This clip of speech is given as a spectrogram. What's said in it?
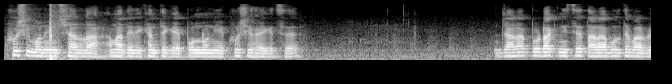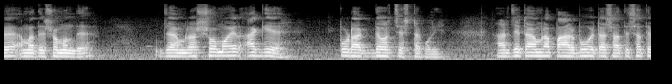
খুশি মনে ইনশাল্লাহ আমাদের এখান থেকে পণ্য নিয়ে খুশি হয়ে গেছে। যারা প্রোডাক্ট নিচ্ছে তারা বলতে পারবে আমাদের সম্বন্ধে যে আমরা সময়ের আগে প্রোডাক্ট দেওয়ার চেষ্টা করি। আর যেটা আমরা পারব এটা সাথে সাথে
